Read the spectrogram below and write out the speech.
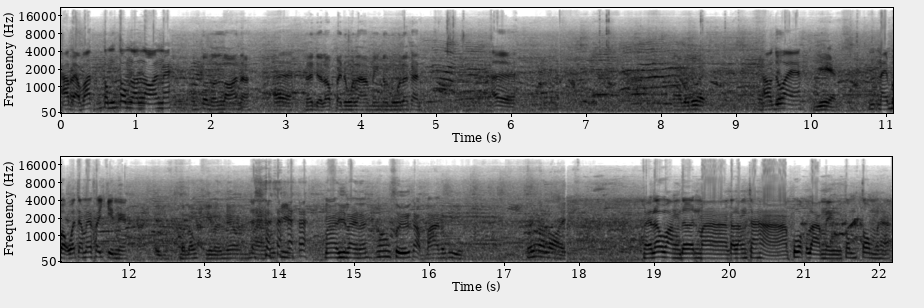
เอาแบบว่าต้มๆร้อนๆไหมต้มต้มร้อนๆเหรอเออ แล้วเดี๋ยวเราไปดูราเมงตรงนู้นแล้วกันเออ เอาไปด้วย เอาด้วยอะเย่ไหนบอกว่าจะไม่ค่อยกินไงมันต้องกินนะเนี่ยมาทุกที มาทีไรนะต้องซื้อกลับบ้านทุกทีเฮ้ยอร่อย ในระหว่างเดินมากำลังจะหาพวกราเมงต้มๆนะฮะ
